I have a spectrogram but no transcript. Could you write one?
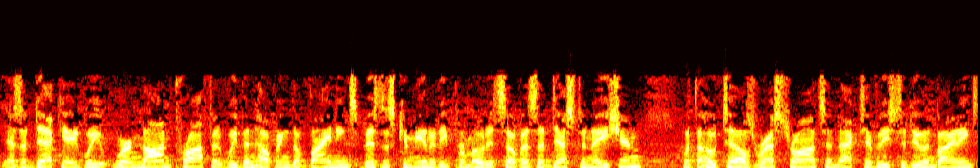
As a decade, we, we're a nonprofit. We've been helping the Vinings business community promote itself as a destination with the hotels, restaurants, and activities to do in Vinings.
